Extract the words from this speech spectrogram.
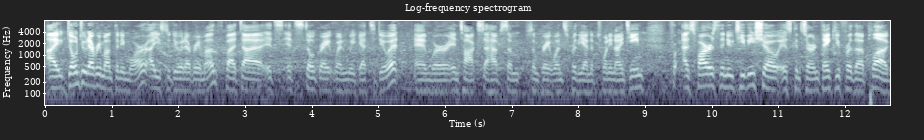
I don't do it every month anymore. I used to do it every month, but uh, it's it's still great when we get to do it, and we're in talks to have some some great ones for the end of 2019. For, as far as the new TV show is concerned, thank you for the plug.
